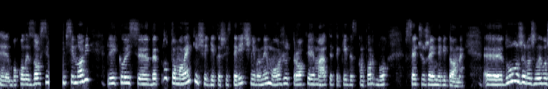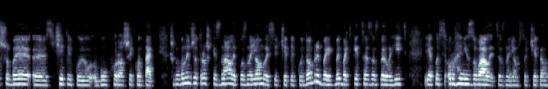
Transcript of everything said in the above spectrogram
Е, Бо коли зовсім всі нові, для якоїсь, е, ну, то маленькі ще діти, шестирічні, вони можуть трохи мати такий дискомфорт, бо все чуже і невідоме. Е, Дуже важливо, щоб з вчителькою був хороший контакт, щоб вони вже трошки знали, познайомилися з вчителькою. Добре, бо якби батьки це заздалегідь якось організували це знайомство вчителем.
